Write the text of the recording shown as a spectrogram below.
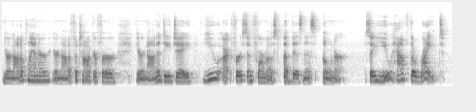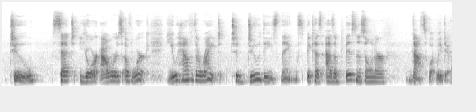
you're not a planner, you're not a photographer, you're not a DJ. You are first and foremost a business owner. So you have the right to set your hours of work. You have the right to do these things because as a business owner, that's what we do.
